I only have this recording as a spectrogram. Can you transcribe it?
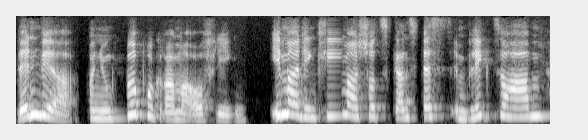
wenn wir Konjunkturprogramme auflegen, immer den Klimaschutz ganz fest im Blick zu haben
